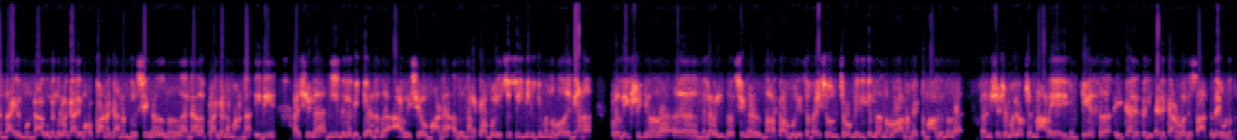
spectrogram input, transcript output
എന്തായാലും ഉണ്ടാകുമെന്നുള്ള കാര്യം ഉറപ്പാണ്. കാരണം ദൃശ്യങ്ങളിൽ നിന്ന് തന്നെ അത് പ്രകടമാണ്. ഇനി അശ്വിന് നീതി ലഭിക്കേണ്ടത് ആവശ്യവുമാണ്. അത് നടക്കാവ് പോലീസ് സ്വീകരിക്കുമെന്നുള്ളത് തന്നെയാണ് പ്രതീക്ഷിക്കുന്നത്. നിലവിൽ ദൃശ്യങ്ങൾ നടക്കാവ് പോലീസ് പരിശോധിച്ചുകൊണ്ടിരിക്കുന്നു എന്നുള്ളതാണ് വ്യക്തമാകുന്നത്. അതിനുശേഷം ഒരുപക്ഷെ നാളെയായിരിക്കും കേസ് ഇക്കാര്യത്തിൽ എടുക്കാനുള്ള ഒരു സാധ്യതയുള്ളത്.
